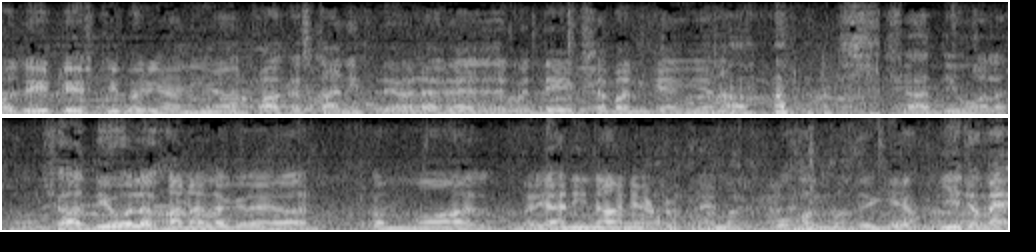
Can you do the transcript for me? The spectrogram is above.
बहुत ही टेस्टी बिरयानी है पाकिस्तानी फ्लेवर लग रहा है जैसे कोई देख से बन के आई है ना। शादियों वाला खाना। शादियों वाला खाना लग रहा है यार। कमाल। Biryani naan out of ten बहुत मज़े किया ये जो मैं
